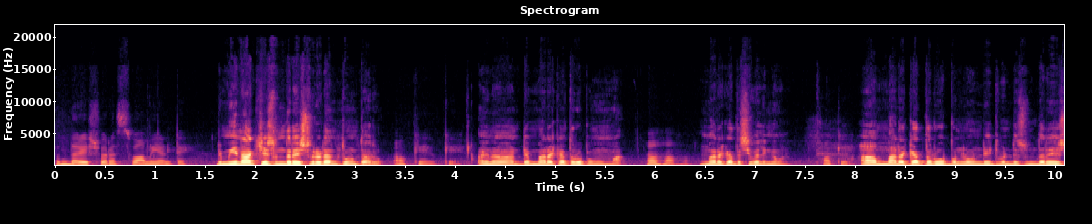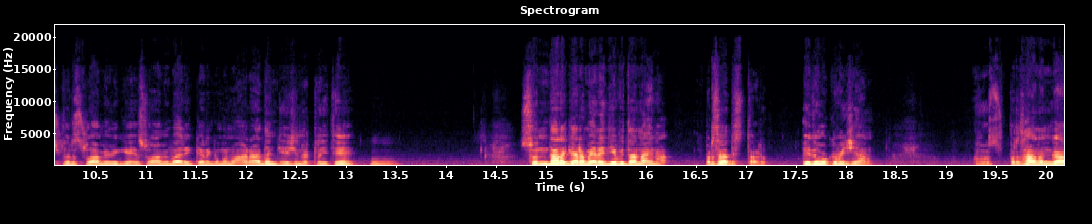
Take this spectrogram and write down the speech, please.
సుందరేశ్వర స్వామి అంటే? అంటే మీనాక్షి సుందరేశ్వరుడు అంటూ ఉంటారు. Okay okay. ఆయన అంటే మరకత రూపమమ్మ. ఆహాహా. మరకత శివలింగం ఆ మరకత రూపంలో ఉండేటువంటి సుందరేశ్వర స్వామికి స్వామివారికి కనుక మనం ఆరాధన చేసినట్లయితే. సుందరకరమైన జీవితాన్ని ఆయన ప్రసాదిస్తాడు ఇది ఒక విషయం ప్రధానంగా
